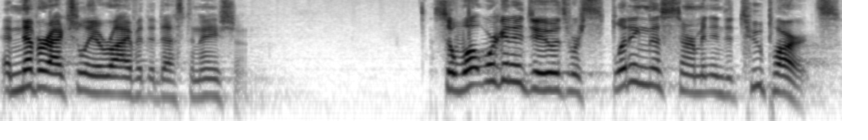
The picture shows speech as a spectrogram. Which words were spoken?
and never actually arrive at the destination. So, what we're going to do is we're splitting this sermon into two parts.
